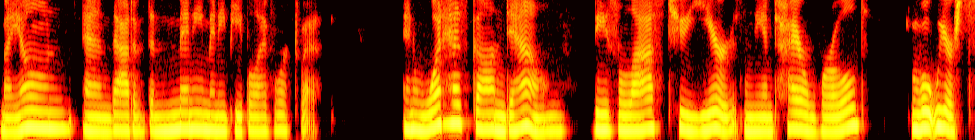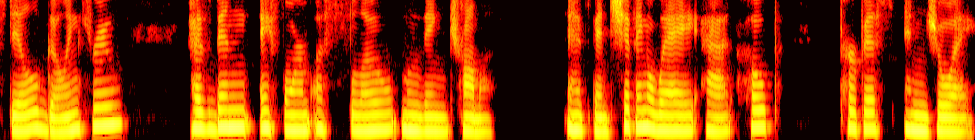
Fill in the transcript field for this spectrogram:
my own and that of the many, many people I've worked with. And what has gone down these last two years in the entire world, what we are still going through, has been a form of slow moving trauma. And it's been chipping away at hope, purpose, and joy.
